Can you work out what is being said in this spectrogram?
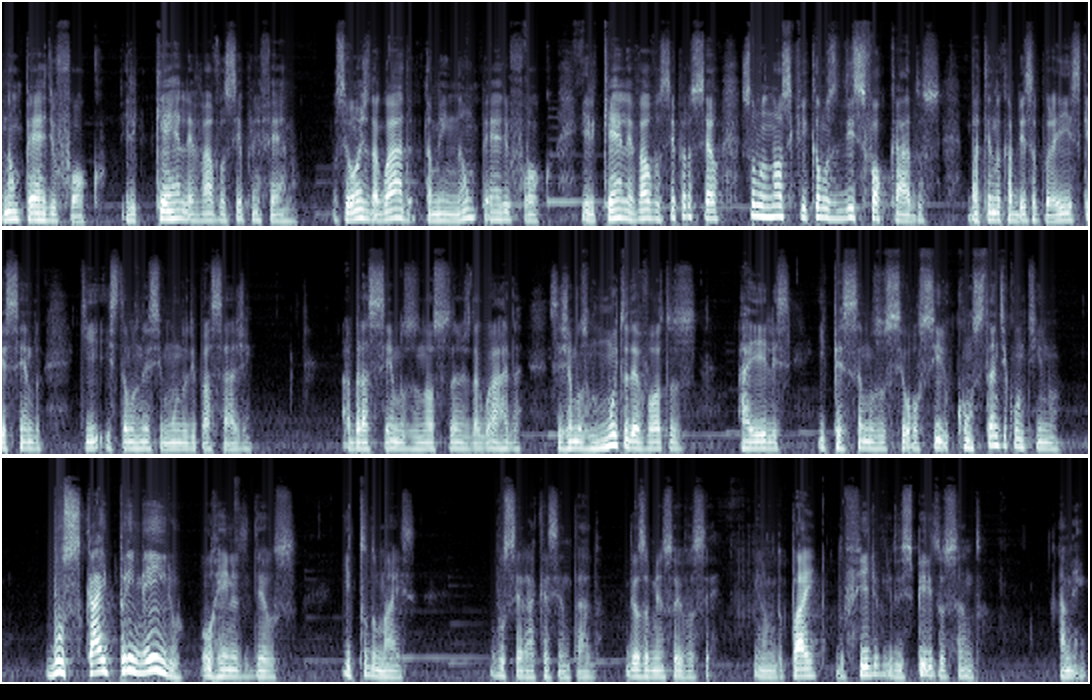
não perde o foco, ele quer levar você para o inferno. O seu anjo da guarda também não perde o foco. Ele quer levar você para o céu. Somos nós que ficamos desfocados, batendo cabeça por aí, esquecendo que estamos nesse mundo de passagem. Abracemos os nossos anjos da guarda, sejamos muito devotos a eles e peçamos o seu auxílio constante e contínuo. Buscai primeiro o reino de Deus e tudo mais vos será acrescentado. Deus abençoe você. Em nome do Pai, do Filho e do Espírito Santo. Amém.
